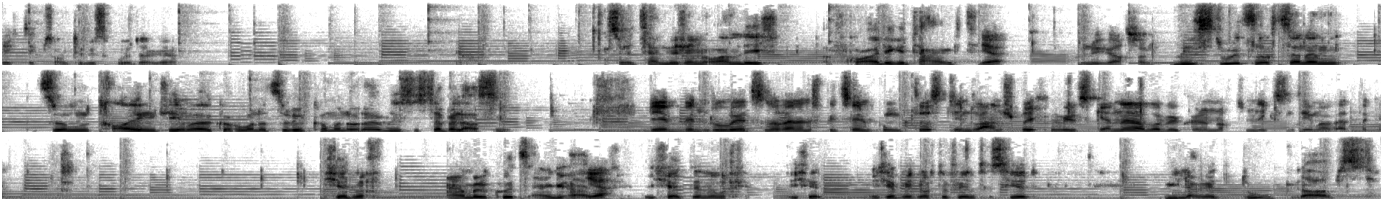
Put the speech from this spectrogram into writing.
richtig. Sonntag ist Ruhetag, ja. So, jetzt haben wir schon ordentlich Freude getankt. Ja, würde ich auch sagen. Willst du jetzt noch zu einem zum traurigen Thema Corona zurückkommen oder willst du es dabei lassen? Ja, wenn du jetzt noch einen speziellen Punkt hast, den du ansprechen willst, gerne, aber wir können noch zum nächsten Thema weitergehen. Ich hätte noch einmal kurz eingehakt. Ja? Ich hätte noch, ich hätte, ich hätte mich noch dafür interessiert, wie lange du glaubst,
